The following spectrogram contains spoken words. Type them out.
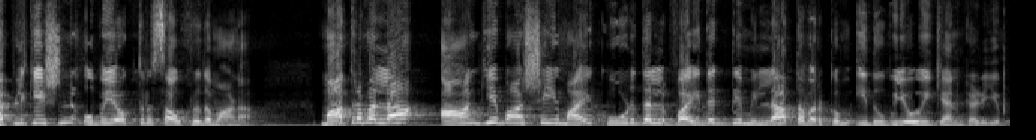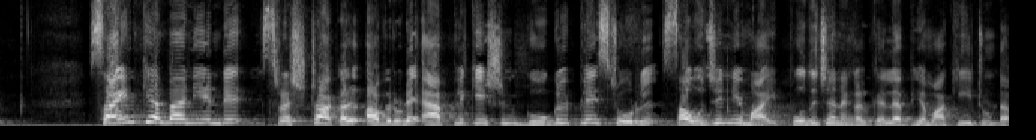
ആപ്ലിക്കേഷൻ ഉപയോക്തൃ സൗഹൃദമാണ്. മാത്രമല്ല ആംഗ്യഭാഷയുമായി കൂടുതൽ വൈദഗ്ധ്യമില്ലാത്തവർക്കും ഇത് ഉപയോഗിക്കാൻ കഴിയും. സൈൻ കമ്പാനിയന്റെ സ്രഷ്ടാക്കൾ അവരുടെ ആപ്ലിക്കേഷൻ ഗൂഗിൾ പ്ലേ സ്റ്റോറിൽ സൗജന്യമായി പൊതുജനങ്ങൾക്ക് ലഭ്യമാക്കിയിട്ടുണ്ട്.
